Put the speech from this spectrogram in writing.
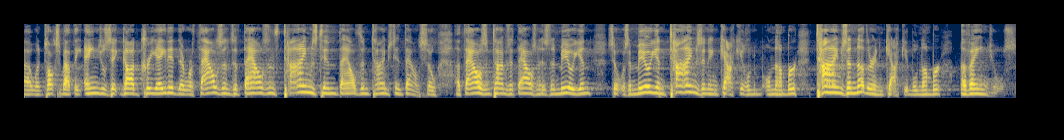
Uh, when it talks about the angels that God created, there were thousands of thousands times 10,000 times 10,000. So a thousand times a thousand is a million. So it was a million times an incalculable number times another incalculable number of angels.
